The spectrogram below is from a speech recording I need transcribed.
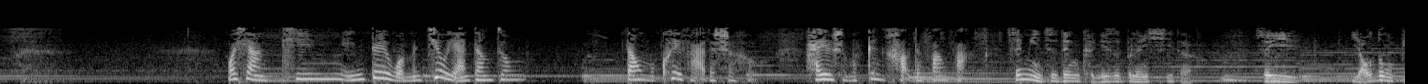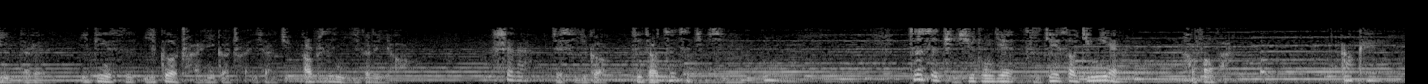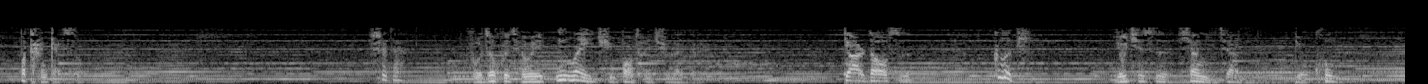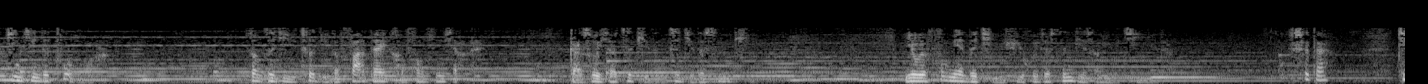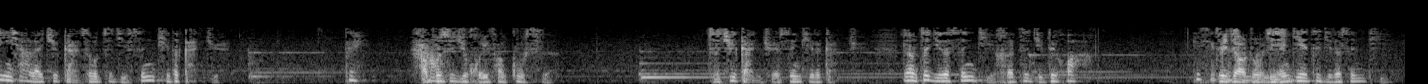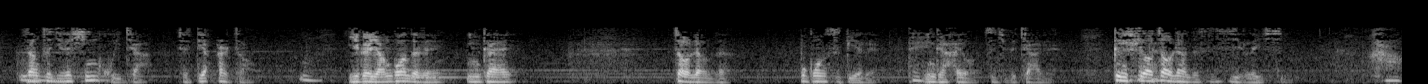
我想听您对我们救援当中，当我们匮乏的时候。还有什么更好的方法？生命之灯肯定是不能熄的，嗯，所以摇动柄的人一定是一个传一个传下去，而不是你一个人摇。是的，这是一个，这叫知识体系。嗯，知识体系中间只介绍经验和方法。OK。不谈感受。是的。否则会成为另外一群抱团取暖的人。第二招是。个体，尤其是像你这样的人，有空静静的坐会儿，让自己彻底的发呆和放松下来，感受一下自己的自己的身体，因为负面的情绪会在身体上有记忆的。是的。静下来去感受自己身体的感觉。对。而不是去回放故事。只去感觉身体的感觉，让自己的身体和自己对话。这叫做连接自己的身体，让自己的心回家。这是第二招。嗯。一个阳光的人应该照亮的不光是别人，对，应该还有自己的家人，更需要照亮的是自己内心。好。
